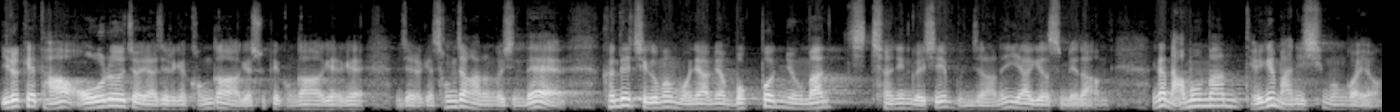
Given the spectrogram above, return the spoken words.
이렇게 다 어우러져야지 이렇게 건강하게 숲이 건강하게 이렇게 이제 이렇게 성장하는 것인데 근데 지금은 뭐냐면 목본육만 지천인 것이 문제라는 이야기였습니다. 그러니까 나무만 되게 많이 심은 거예요.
